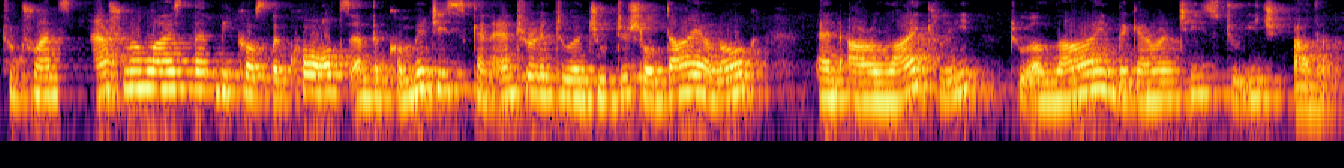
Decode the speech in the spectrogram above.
to transnationalize them because the courts and the committees can enter into a judicial dialogue and are likely to align the guarantees to each other.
